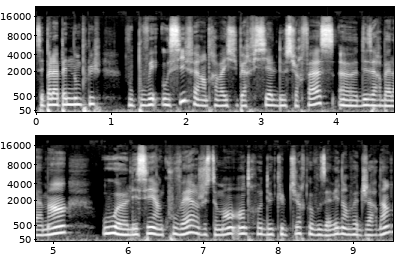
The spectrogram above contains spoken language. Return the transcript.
C'est pas la peine non plus. Vous pouvez aussi faire un travail superficiel de surface, euh, désherber à la main, ou euh, laisser un couvert justement entre deux cultures que vous avez dans votre jardin.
